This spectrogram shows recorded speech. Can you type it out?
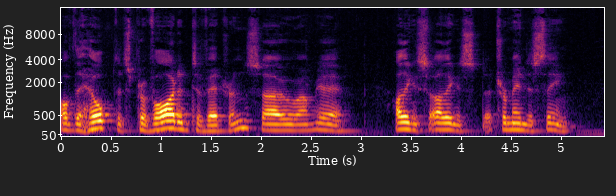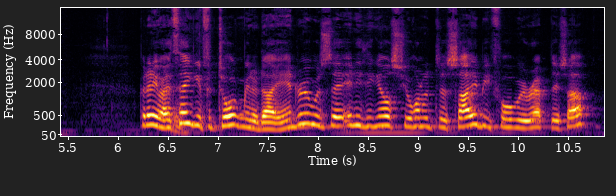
of the help that's provided to veterans. So um, yeah, I think it's I think it's a tremendous thing. But anyway, thank you for talking to me today, Andrew. Was there anything else you wanted to say before we wrap this up?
